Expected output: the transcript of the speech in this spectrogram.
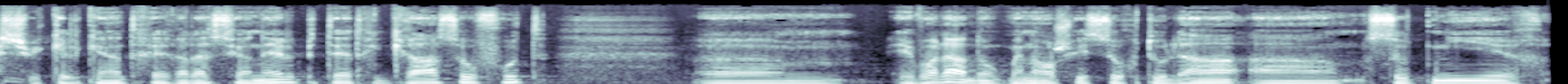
je suis quelqu'un très relationnel, peut-être grâce au foot. et voilà, donc maintenant je suis surtout là à soutenir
